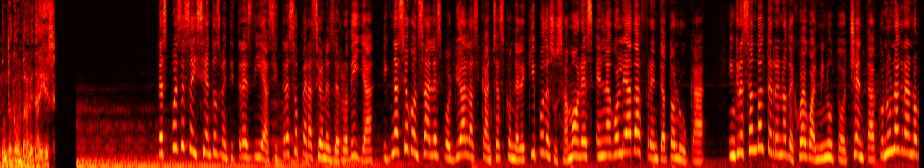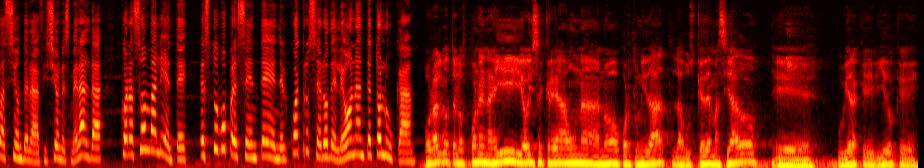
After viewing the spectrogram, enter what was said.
boostmobile.com para detalles. Después de 623 días y tres operaciones de rodilla, Ignacio González volvió a las canchas con el equipo de sus amores en la goleada frente a Toluca. Ingresando al terreno de juego al minuto 80 con una gran ovación de la afición Esmeralda, Corazón Valiente estuvo presente en el 4-0 de León ante Toluca. Por algo te los ponen ahí y hoy se crea una nueva oportunidad. La busqué demasiado. eh, hubiera querido que,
